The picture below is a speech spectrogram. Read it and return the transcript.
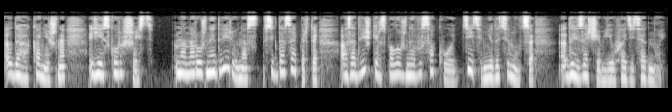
Да, конечно, ей скоро шесть. Но наружные двери у нас всегда заперты, а задвижки расположены высоко, детям не дотянуться. Да и зачем ей уходить одной?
